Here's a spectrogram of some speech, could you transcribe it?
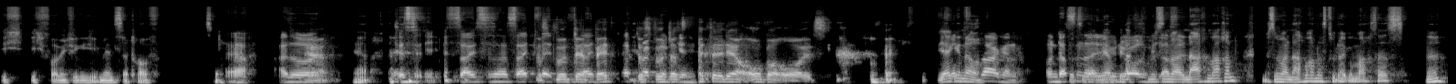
ich, ich freue mich wirklich immens darauf. So. Ja, also ja. Ja. Das, seit, seit, das wird, der Bett, das, wird das Battle der Overalls. ja, genau. Sozusagen. Und das sind wir gedacht, müssen wir mal nachmachen. Müssen wir mal nachmachen, was du da gemacht hast. Ne?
